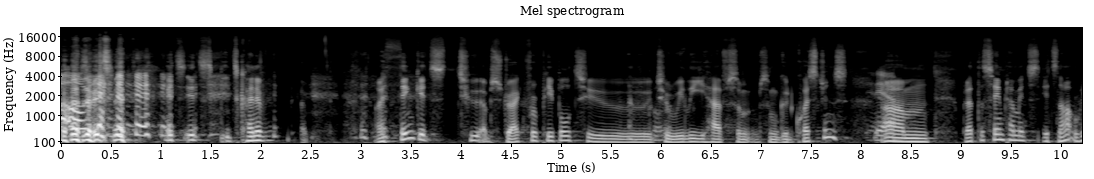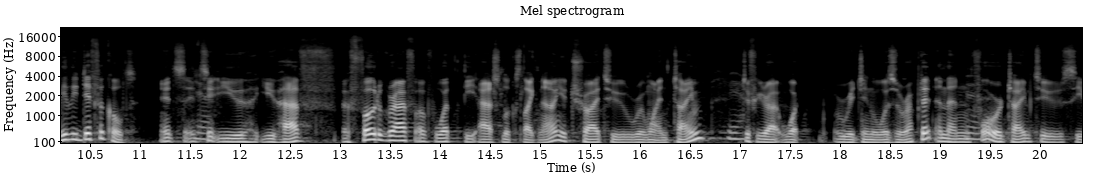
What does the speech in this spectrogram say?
Oh, So it's, it's, it's, it's kind of, I think it's too abstract for people to to really have some, some good questions. Yeah. Um, but at the same time, it's it's not really difficult. It's it's Yeah. you you have a photograph of what the ash looks like now. You try to rewind time Yeah. to figure out what originally was erupted, and then Yeah. forward time to see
